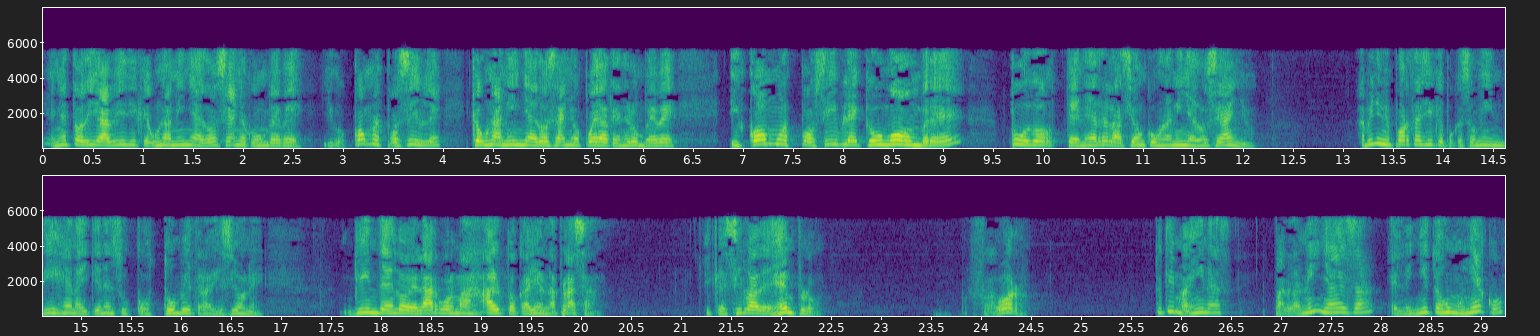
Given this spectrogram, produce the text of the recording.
En estos días vi que una niña de 12 años con un bebé. Digo, ¿cómo es posible que una niña de 12 años pueda tener un bebé? ¿Y cómo es posible que un hombre pudo tener relación con una niña de 12 años? A mí no me importa decir que porque son indígenas y tienen sus costumbres y tradiciones, guinden lo del árbol más alto que hay en la plaza y que sirva de ejemplo favor. ¿Tú te imaginas? Para la niña esa, el niñito es un muñeco.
